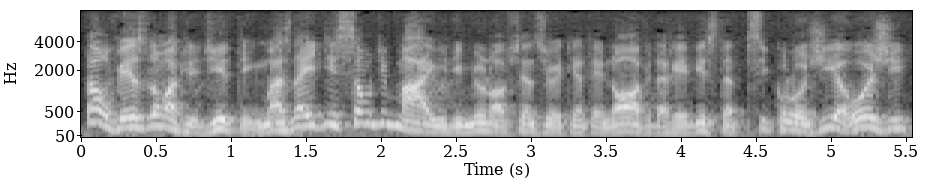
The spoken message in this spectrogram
Talvez não acreditem, mas na edição de maio de 1989 da revista Psicologia Hoje,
